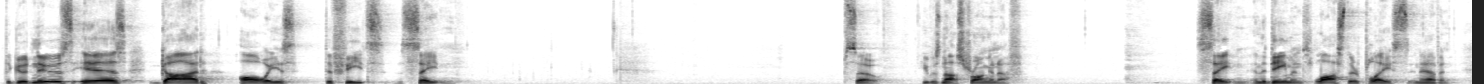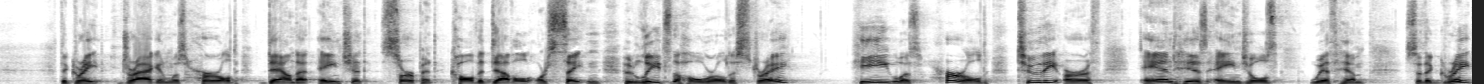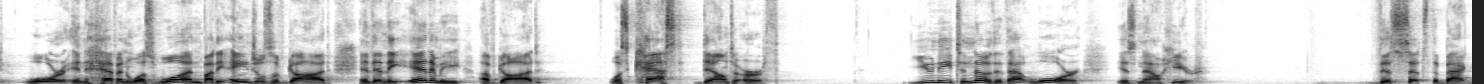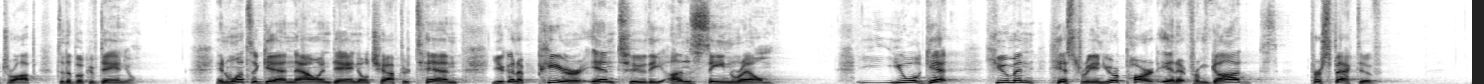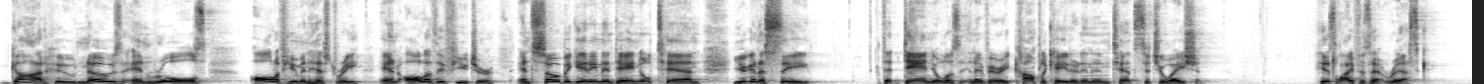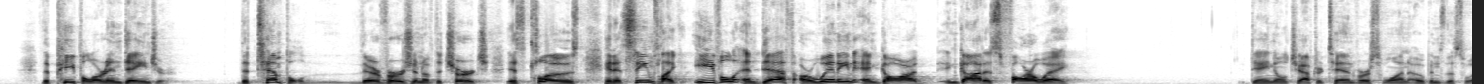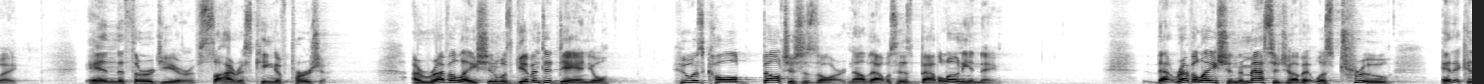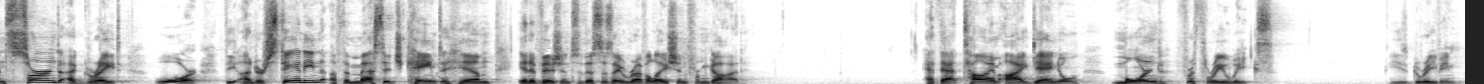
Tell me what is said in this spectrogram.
The good news is God always defeats Satan. So, he was not strong enough. Satan and the demons lost their place in heaven. The great dragon was hurled down, that ancient serpent called the devil or Satan, who leads the whole world astray. He was hurled to the earth and his angels with him. So the great war in heaven was won by the angels of God, and then the enemy of God was cast down to earth. You need to know that that war is now here. This sets the backdrop to the book of Daniel. And once again, now in Daniel chapter 10, you're going to peer into the unseen realm. You will get human history and your part in it from God's perspective. God, who knows and rules all of human history and all of the future. And so, beginning in Daniel 10, you're going to see that Daniel is in a very complicated and intense situation. His life is at risk. The people are in danger. The temple, their version of the church, is closed, and it seems like evil and death are winning, and God, and God is far away. Daniel chapter 10, verse 1 opens this way In the third year of Cyrus, king of Persia, a revelation was given to Daniel, who was called Belteshazzar. Now, that was his Babylonian name that revelation, the message of it, was true and it concerned a great war. The understanding of the message came to him in a vision. So, this is a revelation from God. At that time, I, Daniel, mourned for three weeks. He's grieving.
